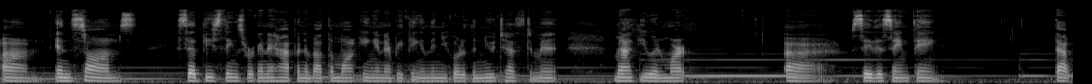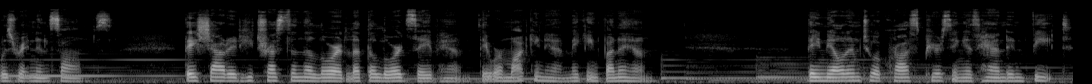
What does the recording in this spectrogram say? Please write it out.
um, in psalms said these things were going to happen about the mocking and everything and then you go to the new testament matthew and mark uh, say the same thing that was written in psalms they shouted he trusts in the lord let the lord save him they were mocking him making fun of him they nailed him to a cross, piercing his hand and feet.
